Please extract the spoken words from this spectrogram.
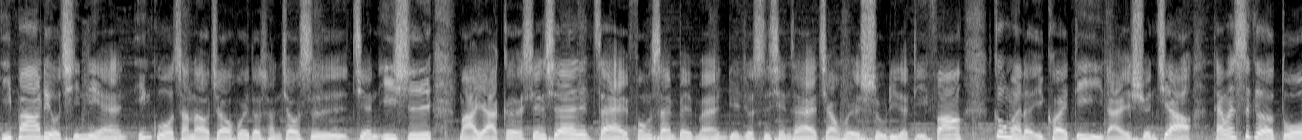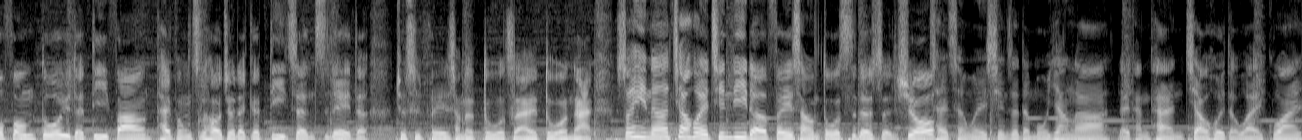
一八六七年，英国长老教会的传教士兼医师马雅各先生，在凤山北门，也就是现在教会树立的地方，购买了一块地来宣教。台湾是个多风多雨的地方，台风之后就来个地震之类的，就是非常的多灾多难。所以呢，教会经历了非常多次的整修，才成为现在的模样啦。来谈谈教会的外观，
